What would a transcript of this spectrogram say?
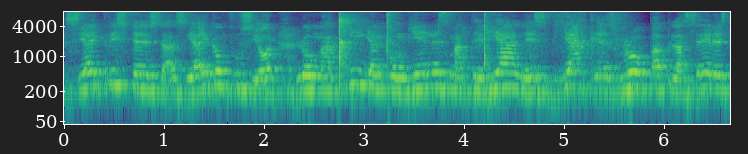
si hay tristeza, si hay confusión, lo maquillan con bienes materiales, viajes, ropa, placeres,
